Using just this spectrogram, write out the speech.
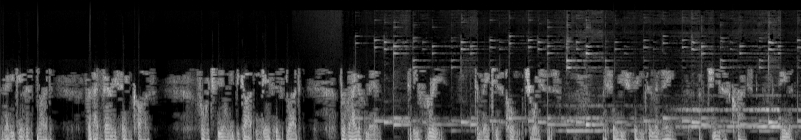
and that he gave his blood for that very same cause for which the only begotten gave his blood, the right of man to be free to make his own choices. I say these things in the name of Jesus Christ. Amen.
